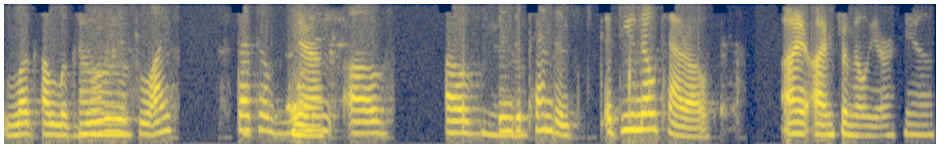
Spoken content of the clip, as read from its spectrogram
lux- a luxurious oh. life. That's a woman yeah. of of yeah. independence. Uh, do you know tarot? I, I'm familiar. Yes.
